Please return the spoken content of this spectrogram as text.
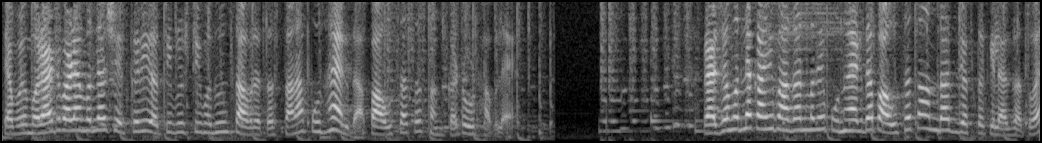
त्यामुळे मराठवाड्यामधला शेतकरी अतिवृष्टीमधून सावरत असताना पुन्हा एकदा पावसाचं संकट ओढावलंय. राज्यामधल्या काही भागांमध्ये पुन्हा एकदा पावसाचा अंदाज व्यक्त केला जातोय.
